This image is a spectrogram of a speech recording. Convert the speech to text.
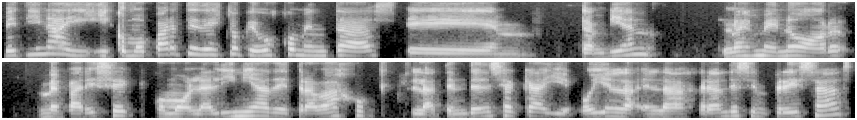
Betina, y, como parte de esto que vos comentás, eh, también no es menor, me parece como la línea de trabajo, la tendencia que hay hoy en, en las grandes empresas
